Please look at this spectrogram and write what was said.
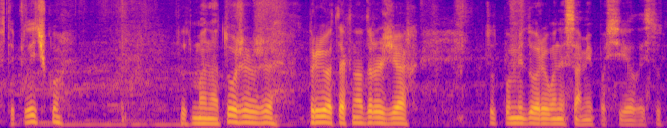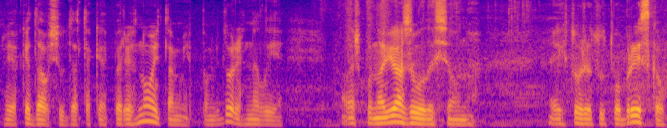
в тепличку. Тут в мене теж вже прильот, як на дрожжах. Тут помідори вони самі посіялись. Тут я кидав сюди таке перегной, там і помідори гнили. Але ж понав'язувалися воно. Я їх теж тут побризкав.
